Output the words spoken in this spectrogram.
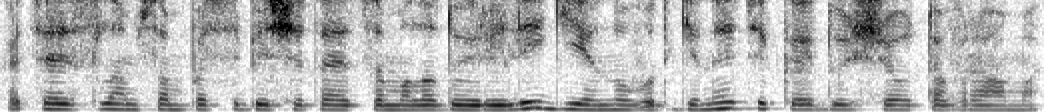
Хотя ислам сам по себе считается молодой религией, но вот генетика, идущая от Авраама,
